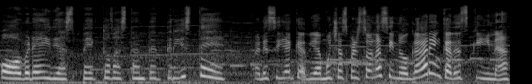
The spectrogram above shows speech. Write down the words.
pobre y de aspecto bastante triste. Parecía que había muchas personas sin hogar en cada esquina.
